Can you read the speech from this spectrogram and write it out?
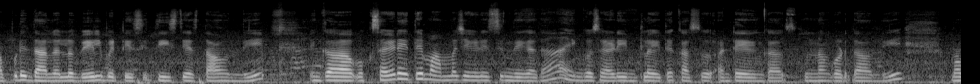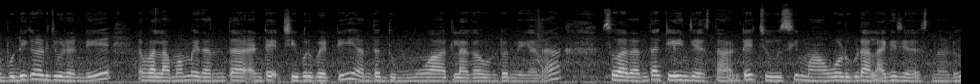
అప్పుడే దానిలో వేలు పెట్టేసి తీసేస్తూ ఉంది. ఇంకా ఒక సైడ్ అయితే మా అమ్మ చేయడేసింది కదా ఇంకో సైడ్ ఇంట్లో అయితే కసు అంటే ఇంకా సున్నం కొడతా ఉంది. మా బుడ్డిగాడు చూడండి వాళ్ళ అమ్మమ్మ ఇదంతా అంటే చీపురు పెట్టి అంత దుమ్ము అట్లాగా ఉంటుంది కదా. సో అదంతా క్లీన్ చేస్తా అంటే చూసి మా వాడు కూడా అలాగే చేస్తున్నాడు.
